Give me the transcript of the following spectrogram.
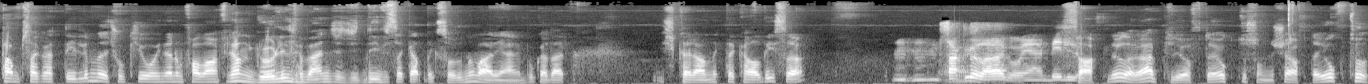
tam sakat değildim de çok iyi oynarım falan filan. Gurley'de bence ciddi bir sakatlık sorunu var yani. Bu kadar iş karanlıkta kaldıysa Saklıyorlar abi o yani belli. saklıyorlar. Ha, playoff'ta yoktu. Son üç hafta yoktu.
